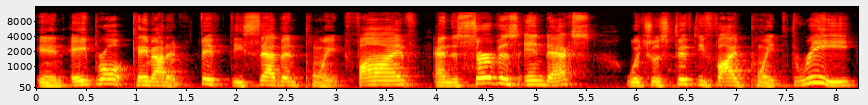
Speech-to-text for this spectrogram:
in April, came out at 57.5. And the service index, which was 55.3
